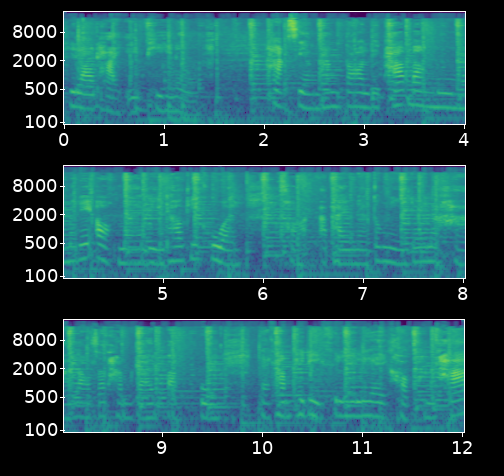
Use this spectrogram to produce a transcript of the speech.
ที่เราถ่าย EP หนึ่งหากเสียงบางตอนหรือภาพบางมุมไม่ได้ออกมาดีเท่าที่ควร ขออภัยนะตรงนี้ด้วยนะคะ เราจะทำการปรับปรุงและทำให้ดีขึ้นเรื่อยๆ ขอบคุณค่ะ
